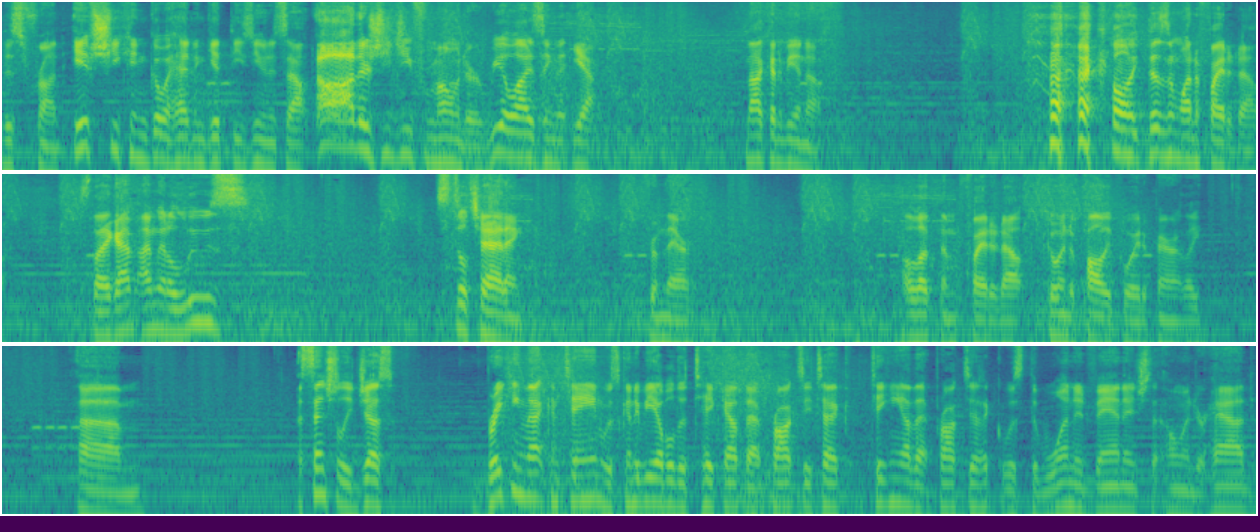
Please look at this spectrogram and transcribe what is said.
this front, if she can go ahead and get these units out, ah, oh, there's GG from Hollander, realizing that, yeah, not going to be enough. Doesn't want to fight it out. It's like, I'm, I'm going to lose. Still chatting from there. I'll let them fight it out. Go into Polypoid, apparently. Um, essentially, just breaking that contain was going to be able to take out that proxy tech. Taking out that proxy tech was the one advantage that Hollander had.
